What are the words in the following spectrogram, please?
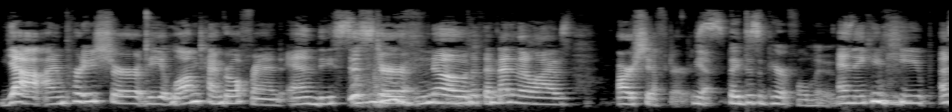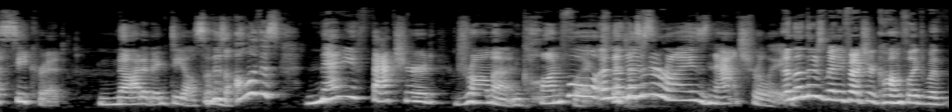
Yeah, I'm pretty sure the longtime girlfriend and the sister know that the men in their lives are shifters. Yeah, they disappear at full moon. and they can keep a secret. Not a big deal. So there's uh-huh. all of this manufactured drama and conflict Well, and that doesn't arise naturally. And then there's manufactured conflict with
